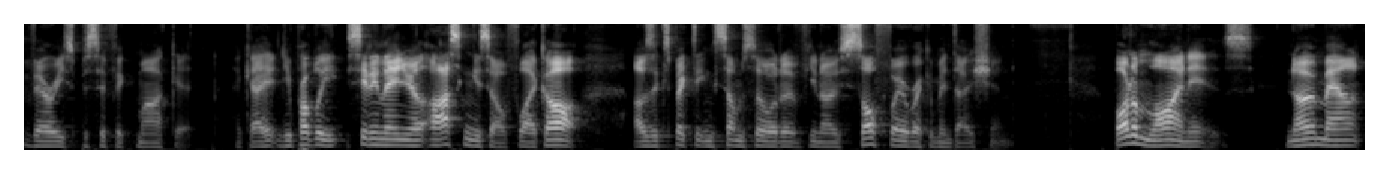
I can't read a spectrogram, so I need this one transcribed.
very specific market. Okay. And you're probably sitting there and you're asking yourself, like, oh, I was expecting some sort of, you know, software recommendation. Bottom line is no amount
